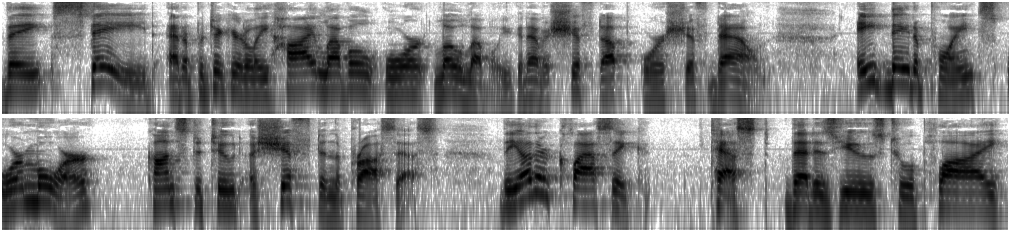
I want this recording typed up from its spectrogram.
they stayed at a particularly high level or low level. You could have a shift up or a shift down. Eight data points or more constitute a shift in the process. The other classic test that is used to apply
